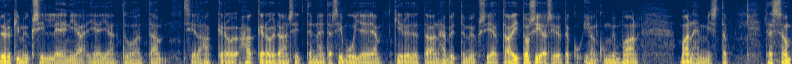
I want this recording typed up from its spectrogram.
pyrkimyksilleen ja, ja, ja tuota, siellä hakkero, hakkeroidaan sitten näitä sivuja ja kirjoitetaan hävyttömyyksiä tai tosiasioita ihan kummin vaan vanhemmista. Tässä on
